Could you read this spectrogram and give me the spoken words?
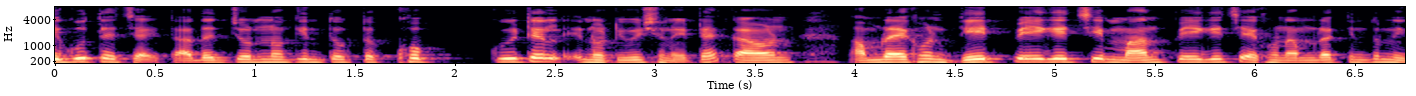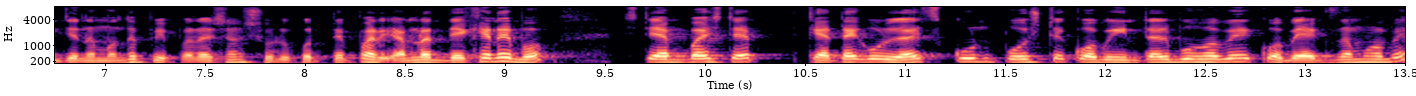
এগুতে চায়, তাদের জন্য কিন্তু একটা খুব কুইটাল নোটিফিকেশন এটা। কারণ আমরা এখন ডেট পেয়ে গেছি মান্থ পেয়ে গেছি, এখন আমরা কিন্তু নিজেদের মধ্যে প্রিপারেশন শুরু করতে পারি। আমরা দেখে নেব step by step category wise কোন পোস্টে কবে ইন্টারভিউ হবে, কবে এক্সাম হবে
